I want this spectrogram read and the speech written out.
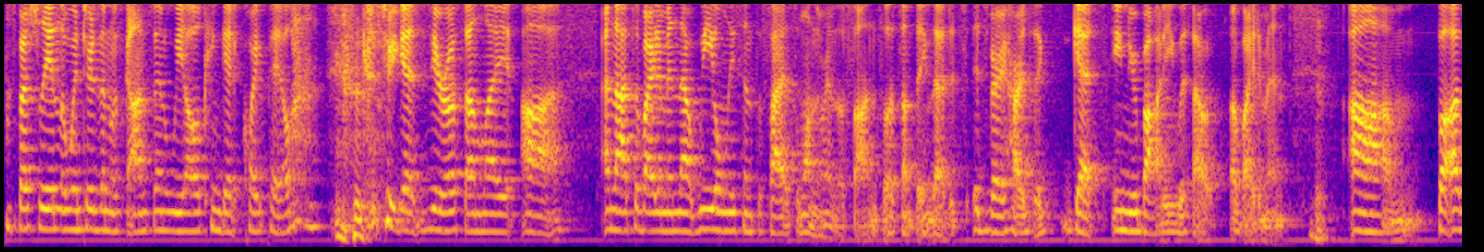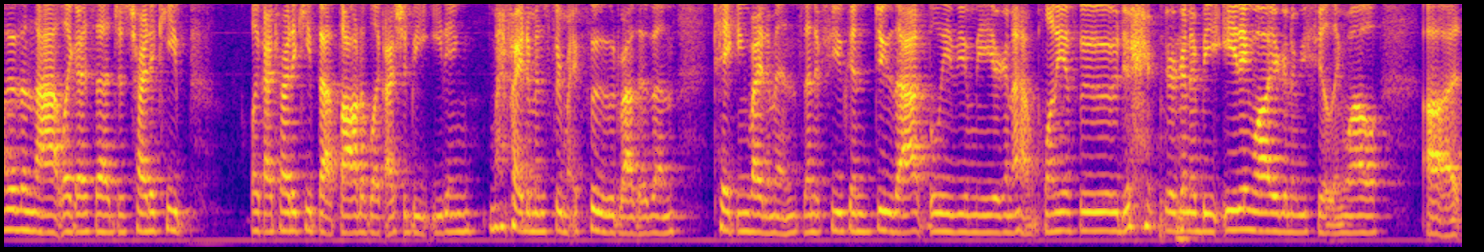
Especially in the winters in Wisconsin, we all can get quite pale because we get zero sunlight. Uh, and that's a vitamin that we only synthesize when we're in the sun. So that's something that it's it's very hard to get in your body without a vitamin. Um, but other than that, like I said, just try to keep like I try to keep that thought of like I should be eating my vitamins through my food rather than taking vitamins. And if you can do that, believe you me, you're gonna have plenty of food. You're, you're gonna be eating well. You're gonna be feeling well. Uh,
